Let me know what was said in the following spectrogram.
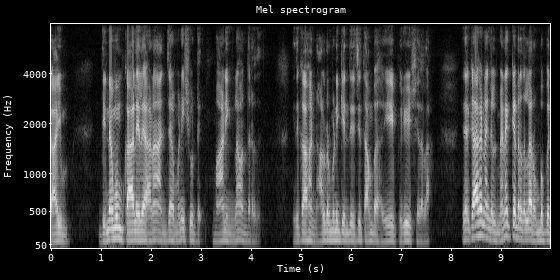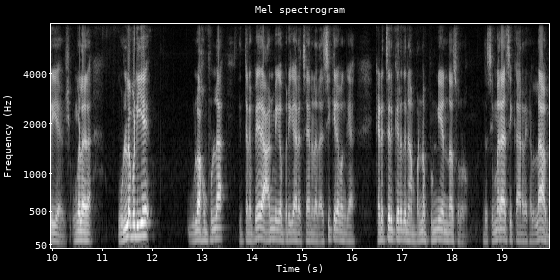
காயும் தினமும் காலையில் ஆனால் அஞ்சரை மணி ஷூட்டு மார்னிங்லாம் வந்துடுறது. இதுக்காக நாலரை மணிக்கு எந்திரிச்சு தாம்ப அதே பெரிய விஷயம் இதெல்லாம். இதற்காக நாங்கள் மெனக்கெடுறதெல்லாம் ரொம்ப பெரிய விஷயம். உங்களை உள்ளபடியே உலகம் ஃபுல்லாக இத்தனை பேர் ஆன்மீக பரிகார சேனலை ரசிக்கிறவங்க கிடச்சிருக்கிறது நான் பண்ண புண்ணியம் தான் சொல்லணும். இந்த சிம்மராசிக்காரர்கள்லாம்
